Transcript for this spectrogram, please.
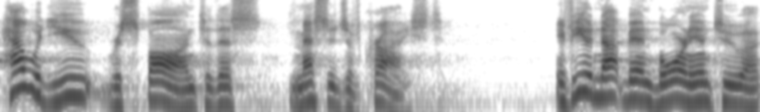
how would you respond to this message of Christ if you had not been born into a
